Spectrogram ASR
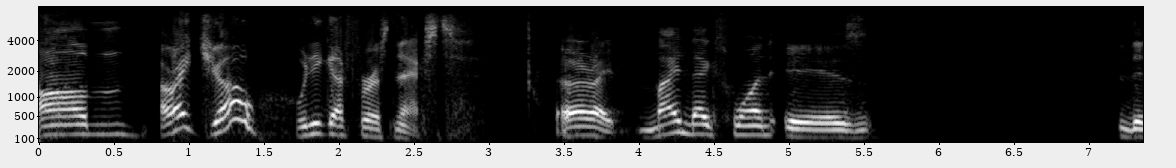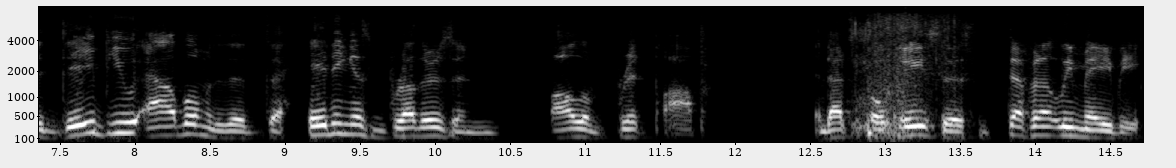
Um. All right, Joe. What do you got for us next? All right, my next one is the debut album of the, the hatingest brothers in all of Britpop, and that's Oasis. Definitely, maybe.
